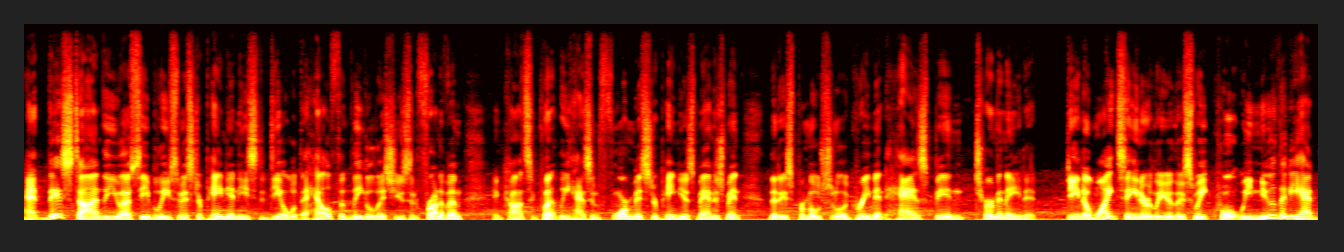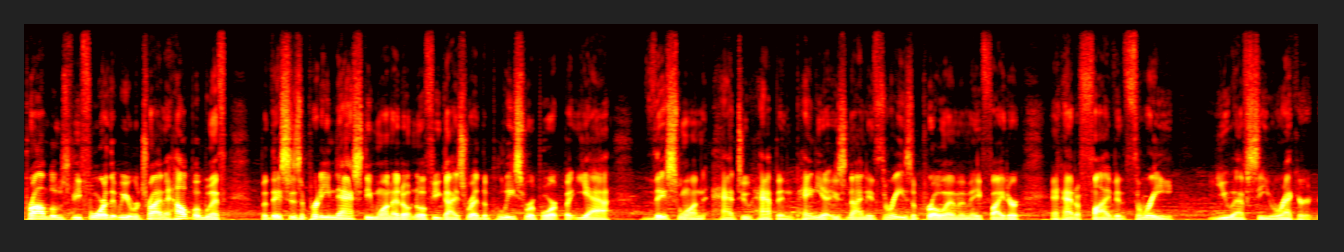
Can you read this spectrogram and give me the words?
At this time, the UFC believes Mr. Pena needs to deal with the health and legal issues in front of him, and consequently has informed Mr. Pena's management that his promotional agreement has has been terminated. Dana White saying earlier this week, quote, we knew that he had problems before that we were trying to help him with, but this is a pretty nasty one. I don't know if you guys read the police report, but yeah, this one had to happen. Pena is 9 and 3 as a pro MMA fighter and had a 5 and 3 UFC record.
